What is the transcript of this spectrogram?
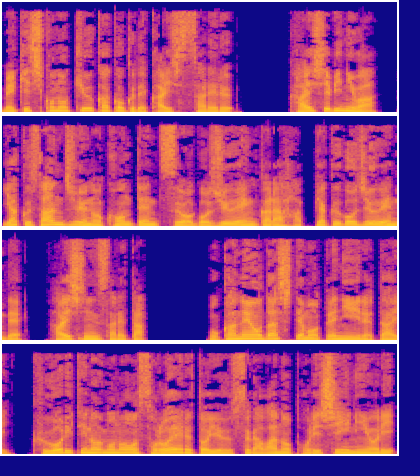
メキシコの9カ国で開始される。開始日には、約30のコンテンツを50円から850円で配信された。お金を出しても手に入れたい、クオリティのものを揃えるという菅側のポリシーにより、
